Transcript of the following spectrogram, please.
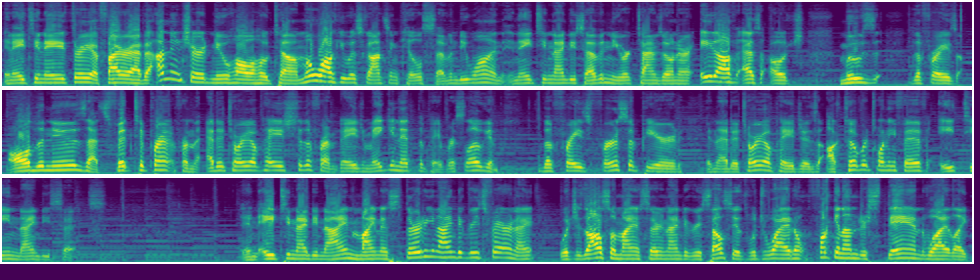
In 1883, a fire at an uninsured Newhall Hotel in Milwaukee, Wisconsin kills 71. In 1897, New York Times owner Adolph S. Och moves the phrase all the news that's fit to print from the editorial page to the front page, making it the paper slogan. The phrase first appeared in the editorial pages October 25th, 1896. In 1899, minus 39 degrees Fahrenheit, which is also minus 39 degrees Celsius, which is why I don't fucking understand why, like,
